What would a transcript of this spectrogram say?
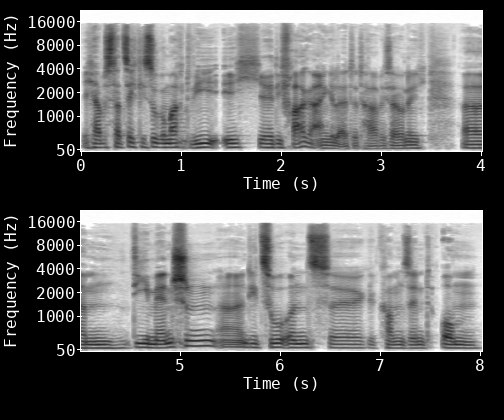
Ich habe es tatsächlich so gemacht, wie ich äh, die Frage eingeleitet habe. Ich sage nicht, ähm, die Menschen, äh, die zu uns äh, gekommen sind, um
